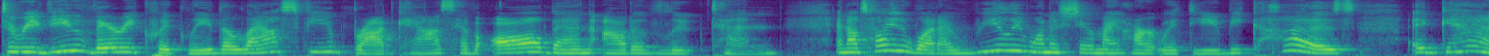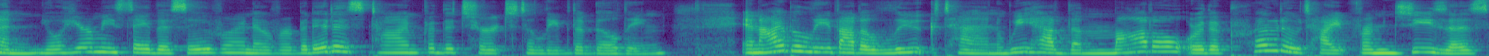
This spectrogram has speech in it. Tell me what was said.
To review very quickly, the last few broadcasts have all been out of Luke 10. And I'll tell you what, I really want to share my heart with you because, again, you'll hear me say this over and over, but it is time for the church to leave the building. And I believe out of Luke 10, we have the model or the prototype from Jesus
